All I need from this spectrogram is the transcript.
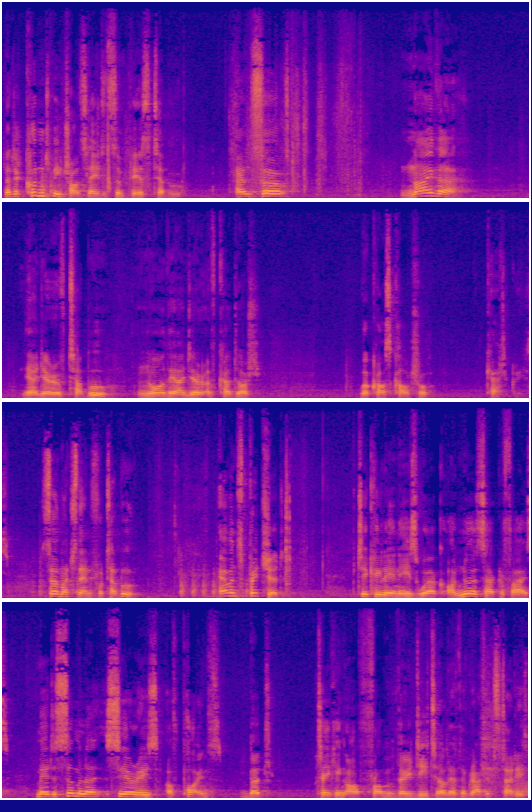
that it couldn't be translated simply as taboo. And so, neither the idea of taboo nor the idea of kadosh were cross cultural categories. So much then for taboo. Evans Pritchard, particularly in his work on Nuer sacrifice, made a similar series of points, but taking off from very detailed ethnographic studies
